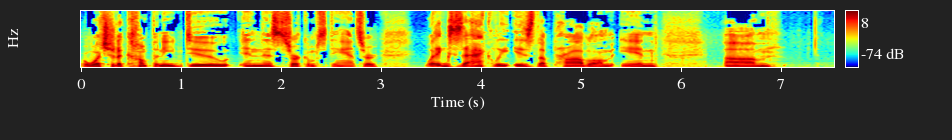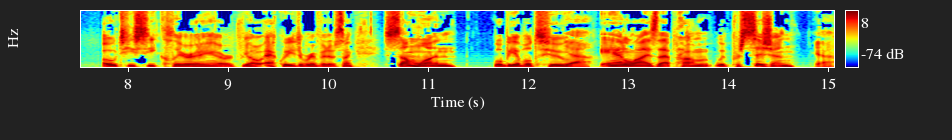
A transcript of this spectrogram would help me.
or what should a company do in this circumstance, or what exactly is the problem in um, OTC clearing or you know equity derivatives? Like someone will be able to Yeah. analyze that problem with precision Yeah.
